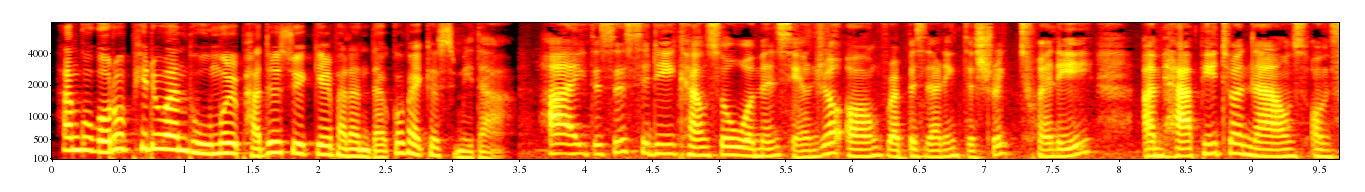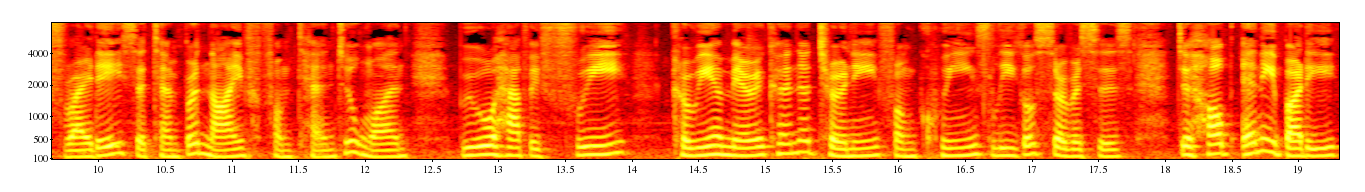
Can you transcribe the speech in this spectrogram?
한국어로 필요한 도움을 받을 수 있길 바란다고 밝혔습니다. Hi, this is City Councilwoman Sandra Ong representing District 20. I'm happy to announce on Friday, September 9th from 10 to 1, we will have a free Korean American attorney from Queens Legal Services to help anybody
